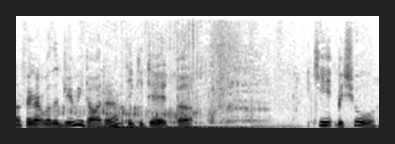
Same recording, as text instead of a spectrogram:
Trying to figure out whether Jimmy died. I don't think he did, but I can't be sure.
